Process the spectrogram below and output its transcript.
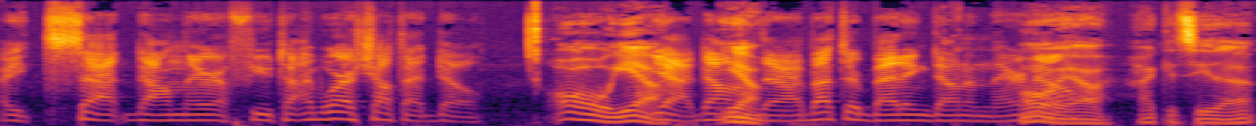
I sat down there a few times where I shot that doe. Oh, yeah. Yeah, down yeah. there. I bet they're bedding down in there Oh, now. yeah. I could see that.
